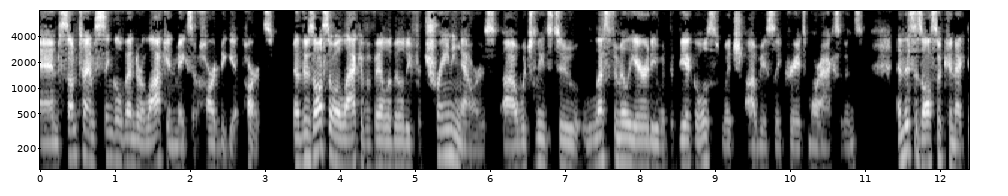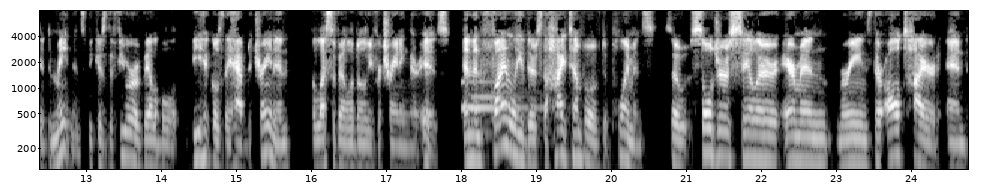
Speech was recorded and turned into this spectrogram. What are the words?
and sometimes single vendor lock in makes it hard to get parts. Now, there's also a lack of availability for training hours, uh, which leads to less familiarity with the vehicles, which obviously creates more accidents. And this is also connected to maintenance because the fewer available vehicles they have to train in, the less availability for training there is. And then finally, there's the high tempo of deployments. So soldiers, sailor, airmen, marines, they're all tired, and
